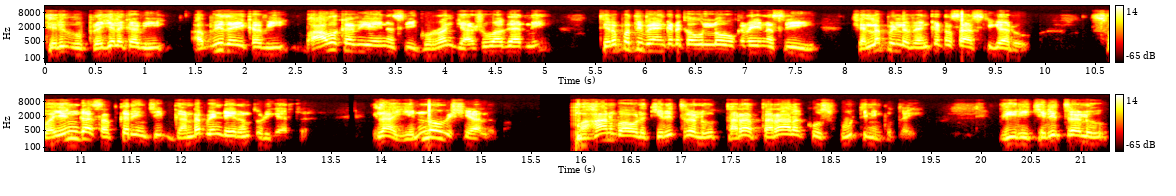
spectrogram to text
తెలుగు ప్రజల కవి అభ్యుదయ కవి భావకవి అయిన శ్రీ గుర్రం జాషువా గారిని తిరుపతి వెంకట కవుల్లో ఒకరైన శ్రీ చెల్లపిళ్ళ వెంకట శాస్త్రి గారు స్వయంగా సత్కరించి గండపెండేరం తొడిగారు ఇలా ఎన్నో విషయాలు మహానుభావుల చరిత్రలు తరతరాలకు స్ఫూర్తి నింపుతాయి. వీరి చరిత్రలు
